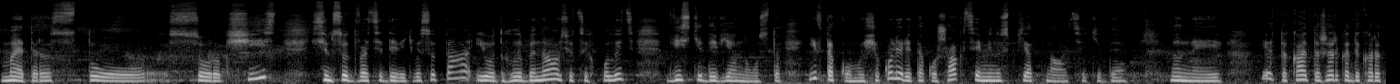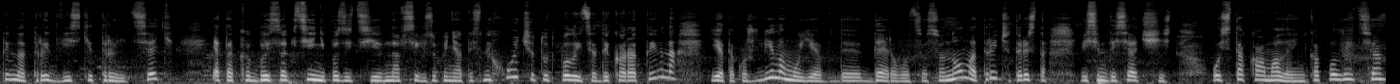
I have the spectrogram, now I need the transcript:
метр 146, 729 висота, і от глибина ось у цих полиць 290. І в такому ще кольорі також акція мінус 15 іде на неї. І от така етажерка декоративна 3230. Я так без акційні позиції на всіх зупинятись не хочу. Тут полиця декоративна, є також в білому, є в дерево це сонома 3486. Ось така маленька полиця.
